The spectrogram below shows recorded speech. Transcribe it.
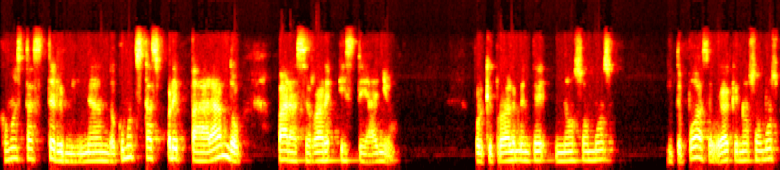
¿Cómo estás terminando? ¿Cómo te estás preparando para cerrar este año? Porque probablemente no somos, y te puedo asegurar que no somos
